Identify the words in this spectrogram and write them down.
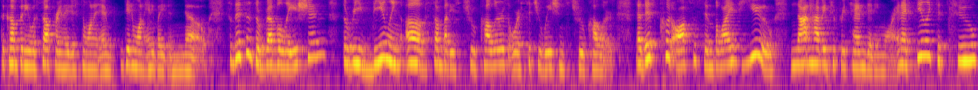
The company was suffering. They just didn't want, didn't want anybody to know. So this is the revelation, the revealing of somebody's true colors or a situation's true colors. Now this could also symbolize you not having to pretend anymore. And I feel like the two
